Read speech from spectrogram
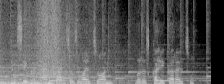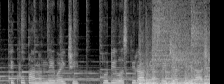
मी सेकंड हँड कार सजवायचो आणि बरंच काही करायचो. ती खूप आनंदी व्हायची. तो दिवस ती राणी असायची आणि मी राजा.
